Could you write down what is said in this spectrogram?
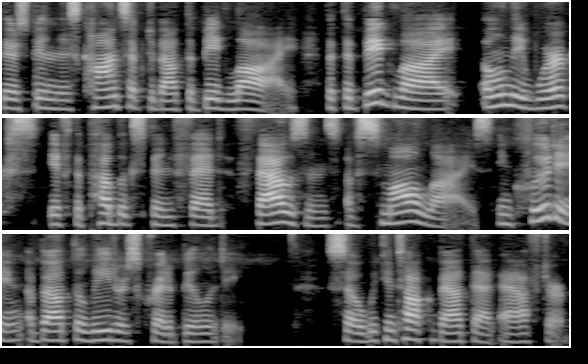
there's been this concept about the big lie. But the big lie only works if the public's been fed thousands of small lies, including about the leader's credibility. So we can talk about that after.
